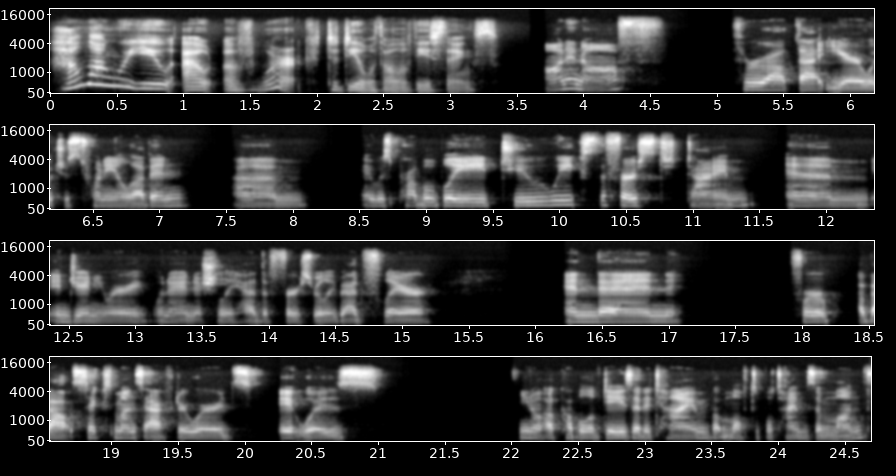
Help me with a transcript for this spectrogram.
How long were you out of work to deal with all of these things? On and off throughout that year, which was 2011. Um, it was probably two weeks the first time um, in January when I initially had the first really bad flare. And then for about six months afterwards, it was, you know, a couple of days at a time, but multiple times a month.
